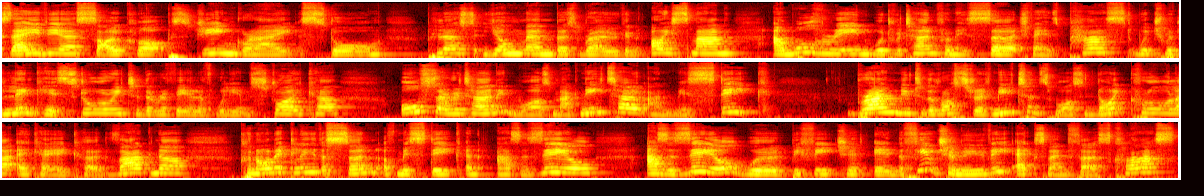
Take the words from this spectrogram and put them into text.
Xavier, Cyclops, Jean Grey, Storm, plus young members Rogue and Iceman, and Wolverine would return from his search for his past, which would link his story to the reveal of William Stryker. Also returning was Magneto and Mystique. Brand new to the roster of mutants was Nightcrawler, aka Kurt Wagner, canonically the son of Mystique and Azazel, Azazel would be featured in the future movie X Men First Class.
